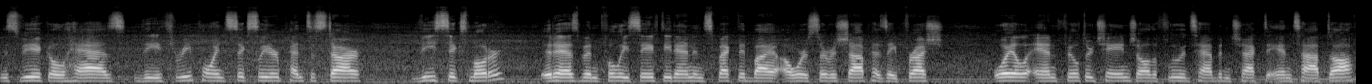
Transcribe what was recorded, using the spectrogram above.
This vehicle has the 3.6 liter Pentastar V6 motor. It has been fully safetied and inspected by our service shop, has a fresh oil and filter change. All the fluids have been checked and topped off.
